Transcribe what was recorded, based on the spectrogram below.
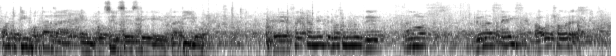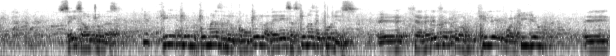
¿Cuánto tiempo tarda en cocerse este platillo? Eh, exactamente, más o menos de unos de unas 6 a 8 horas. 6 a 8 horas. ¿Qué, qué, qué más, con qué lo aderezas? ¿Qué más le pones? Eh, se adereza con chile guajillo, eh,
